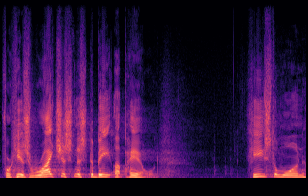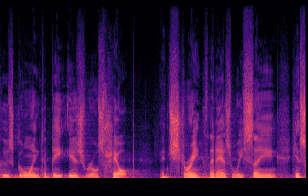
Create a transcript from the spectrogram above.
for His righteousness to be upheld. He's the one who's going to be Israel's help and strength, and as we sing, his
